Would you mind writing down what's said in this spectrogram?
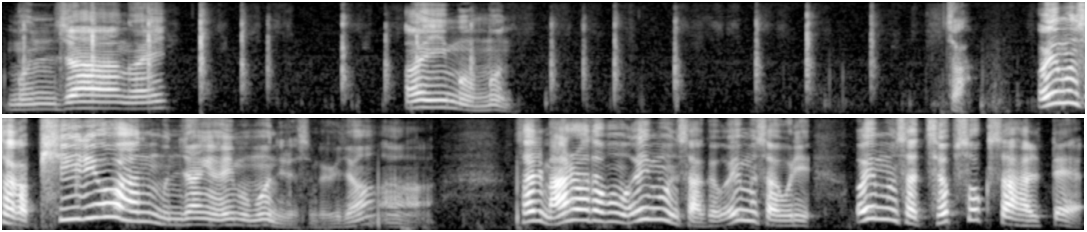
문장의 의문문. 자, 의문사가 필요한 문장의 의문문 이랬습니다. 그죠? 어. 사실 말을 하다 보면 의문사, 그 의문사 우리 의문사 접속사 할 때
